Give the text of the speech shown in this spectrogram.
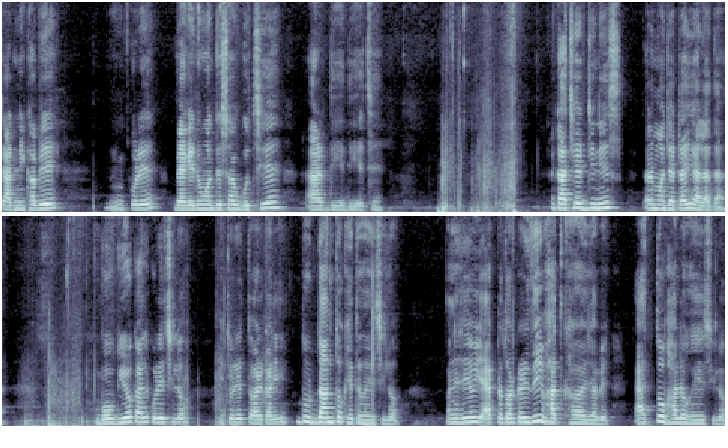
চাটনি খাবে করে ব্যাগের মধ্যে সব গুছিয়ে আর দিয়ে দিয়েছে। গাছের জিনিস তার মজাটাই আলাদা। বৌদিও কাল করেছিল এঁচড়ের তরকারি, দুর্দান্ত খেতে হয়েছিল। মানে সেই ওই একটা তরকারি দিয়েই ভাত খাওয়া যাবে। এত ভালো হয়েছিল।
